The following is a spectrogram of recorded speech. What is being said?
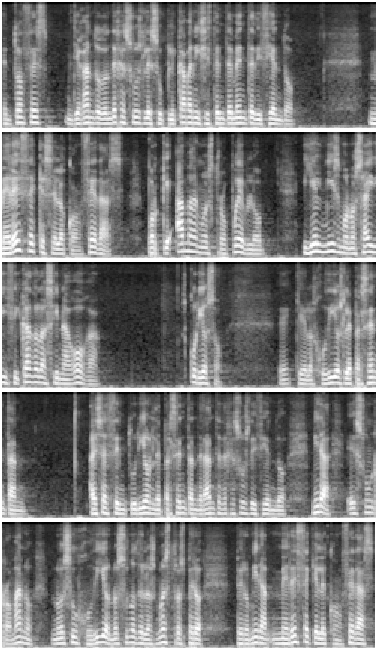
Entonces, llegando donde Jesús, le suplicaban insistentemente diciendo, merece que se lo concedas, porque ama a nuestro pueblo y él mismo nos ha edificado la sinagoga. Es curioso ¿eh? que los judíos le presentan a ese centurión, le presentan delante de Jesús diciendo, mira, es un romano, no es un judío, no es uno de los nuestros, pero, pero mira, merece que le concedas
